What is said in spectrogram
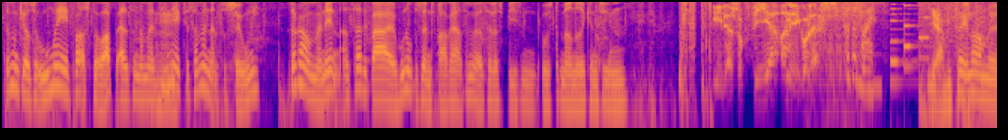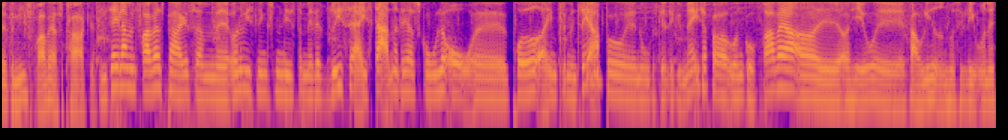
så har man gjort sig umage for at stå op. Altså når man er teenager, så er man altså søvnig. Så kommer man ind, og så er det bare øh, 100% fravær. Så vil jeg også hellere spise en ostemad nede i kantinen. Ida Sofia og Nikolas. På The Voice. Ja, vi taler om øh, den nye fraværspakke. Vi taler om en fraværspakke, som øh, undervisningsminister Mette Risser i starten af det her skoleår øh, prøvede at implementere på øh, nogle forskellige gymnasier for at undgå fravær og, øh, og hæve øh, fagligheden hos eleverne.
